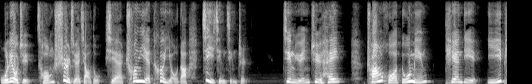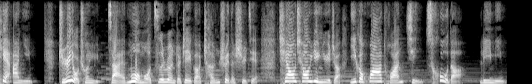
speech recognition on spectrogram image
五六句从视觉角度写春夜特有的寂静景致，静云俱黑，船火独明，天地一片安宁，只有春雨在默默滋润着这个沉睡的世界，悄悄孕育着一个花团锦簇的黎明。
